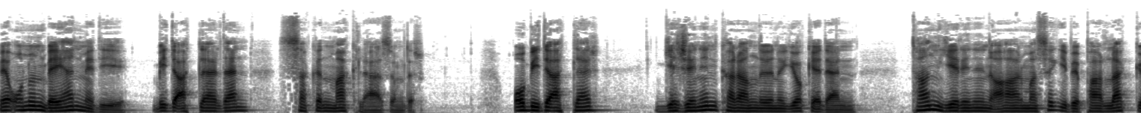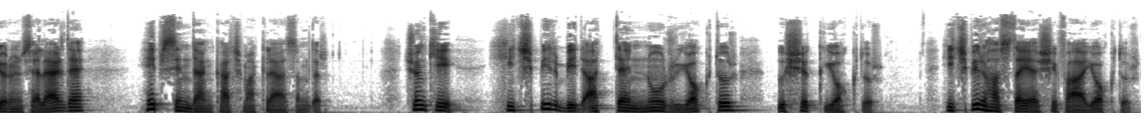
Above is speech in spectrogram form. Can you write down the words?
ve onun beğenmediği bid'atlerden sakınmak lazımdır. O bid'atler gecenin karanlığını yok eden, tan yerinin ağarması gibi parlak görünseler de hepsinden kaçmak lazımdır. Çünkü hiçbir bid'atte nur yoktur, ışık yoktur. Hiçbir hastaya şifa yoktur.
